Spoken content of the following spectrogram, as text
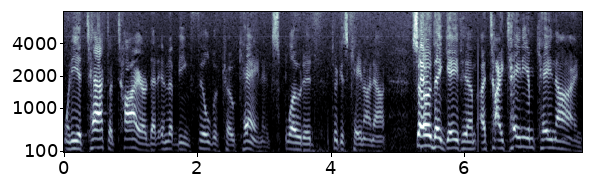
when he attacked a tire that ended up being filled with cocaine and exploded, took his canine out. So they gave him a titanium canine.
